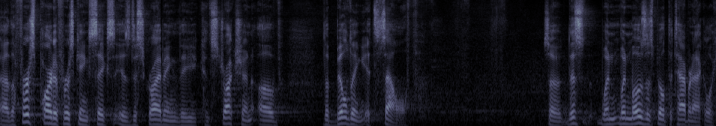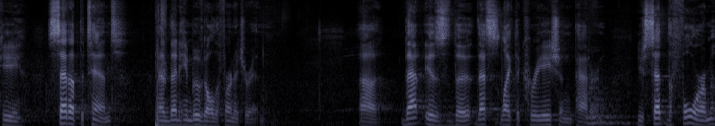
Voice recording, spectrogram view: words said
Uh, the first part of 1 Kings 6 is describing the construction of the building itself. So this, when, when Moses built the tabernacle, he set up the tent and then he moved all the furniture in. Uh, that is the, that's like the creation pattern. You set the form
